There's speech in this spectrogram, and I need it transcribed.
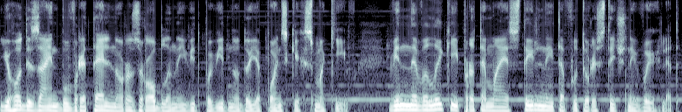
Його дизайн був ретельно розроблений відповідно до японських смаків. Він невеликий, проте має стильний та футуристичний вигляд.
